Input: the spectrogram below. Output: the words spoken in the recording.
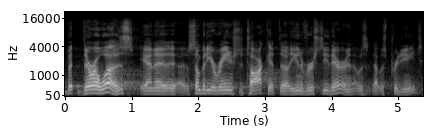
but there I was, and uh, somebody arranged a talk at the university there, and that was, that was pretty neat.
